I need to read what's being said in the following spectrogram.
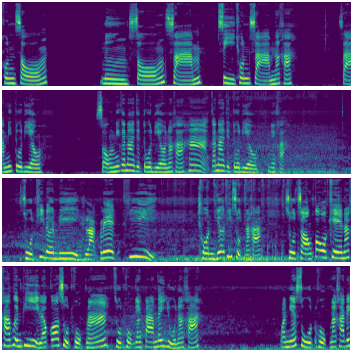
ชนสองหนึ่งสองสามสี่ชนสามนะคะสามนี่ตัวเดียวสองนี่ก็น่าจะตัวเดียวนะคะห้าก็น่าจะตัวเดียวเนี่ยค่ะ สูตรที่เดินดีหลักเลขที่ชนเยอะที่สุดนะคะ สูตรสองก็โอเคนะคะ เพื่อนพี่แล้วก็สูตรหกนะ สูตรหกยังตามได้อยู่นะคะ วันนี้สูตรหกนะคะ ได้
